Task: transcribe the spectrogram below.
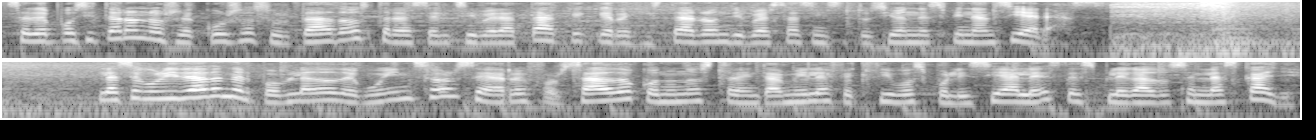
se depositaron los recursos hurtados tras el ciberataque que registraron diversas instituciones financieras. La seguridad en el poblado de Windsor se ha reforzado con unos 30.000 efectivos policiales desplegados en las calles.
